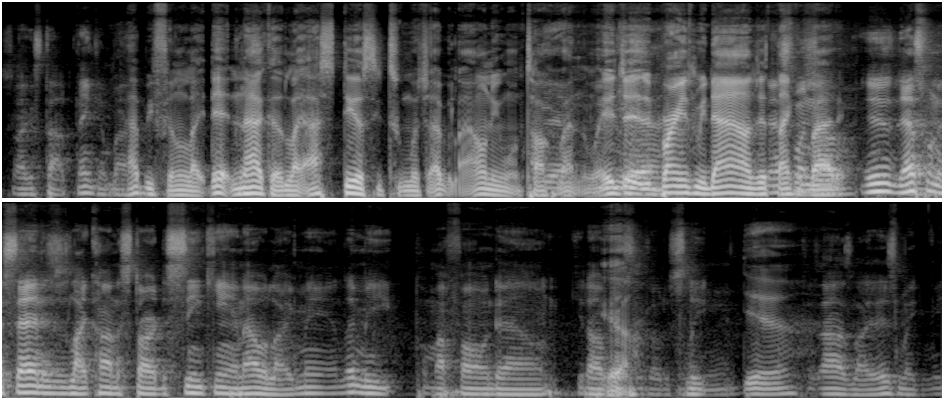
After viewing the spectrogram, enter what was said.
so I can stop thinking about it. I it. be feeling like that now because like I still see too much. I be like I don't even want to talk Yeah. about it. No more. It just Yeah. it brings me down just That's thinking when about the- it. it- That's when the sadness is like kind of started to sink in. I was like, man, let me put my phone down, get off this Yeah. and go to sleep. Yeah. 'Cause I was like, this making me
